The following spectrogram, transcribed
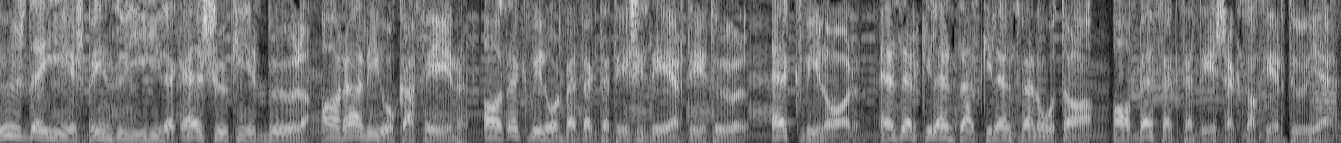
Tőzsdei és pénzügyi hírek első kézből a Rádiókafén, az Equilor befektetési ZRT-től. Equilor, 1990 óta a befektetések szakértője.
